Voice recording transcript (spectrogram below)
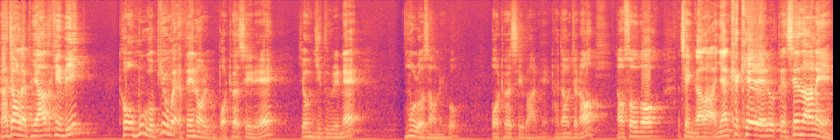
ဒါကြောင့်လည်းဘုရားသခင်သည်ထိုအမှုကိုပြုမဲ့အသင်းတော်တွေကိုပေါ်ထွက်စေတယ်ယုံကြည်သူတွေနဲ့အမှုတော်ဆောင်တွေကို ပေါ်ထွက်စေပါတယ်ဒါကြောင့်ကျွန်တော်နောက်ဆုံးသောအချိန်ကာလအရန်ခက်ခဲတယ်လို့သင်စဉ်းစားနေရင်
